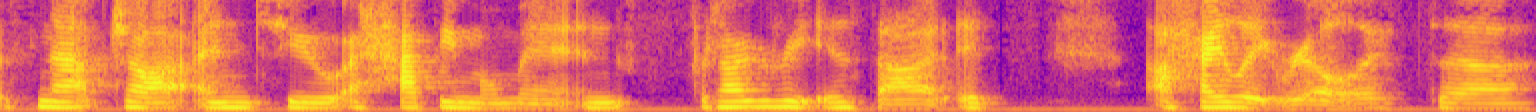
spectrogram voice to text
a snapshot into a happy moment and photography is that. It's a highlight reel. It's a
